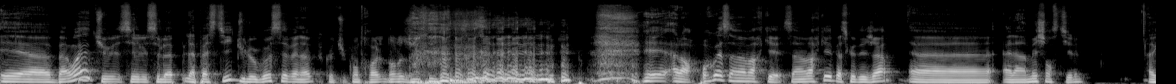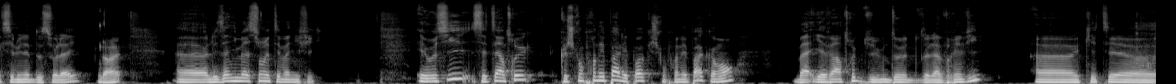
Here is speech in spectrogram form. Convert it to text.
Et euh, bah ouais, tu, c'est, c'est la, la pastille du logo 7-Up que tu contrôles dans le jeu. Et alors, pourquoi ça m'a marqué? Ça m'a marqué parce que déjà, euh, elle a un méchant style, avec ses lunettes de soleil. Ouais. Euh, les animations étaient magnifiques. Et aussi, c'était un truc que je comprenais pas à l'époque. Je comprenais pas comment. Bah, il y avait un truc du- de, de la vraie vie euh, qui était euh,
